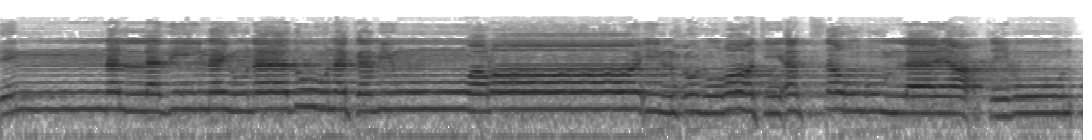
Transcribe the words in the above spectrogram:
إن الذين ينادونك من وراء الحجرات أكثرهم لا يعقلون.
